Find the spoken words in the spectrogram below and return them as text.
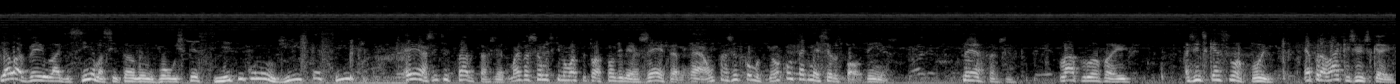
E ela veio lá de cima citando um voo específico num dia específico. É, a gente sabe, sargento, mas achamos que numa situação de emergência, é, um sargento como o senhor consegue mexer os pauzinhos. É, sargento. Lá pro Havaí. A gente quer seu apoio. É pra lá que a gente quer ir.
